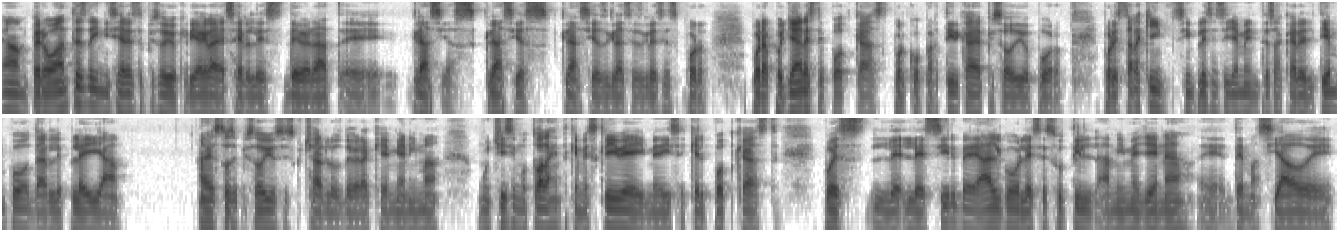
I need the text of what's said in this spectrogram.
Um, pero antes de iniciar este episodio quería agradecerles de verdad eh, gracias, gracias, gracias, gracias, gracias por, por apoyar este podcast, por compartir cada episodio, por, por estar aquí. Simple y sencillamente sacar el tiempo, darle play a a estos episodios y escucharlos. De verdad que me anima muchísimo toda la gente que me escribe y me dice que el podcast pues les le sirve algo, les es útil. A mí me llena eh, demasiado de,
